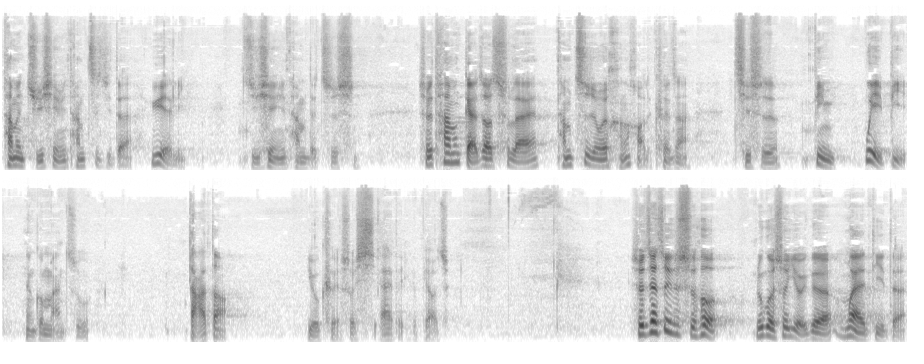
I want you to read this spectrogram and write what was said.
他们局限于他们自己的阅历，局限于他们的知识，所以他们改造出来，他们自认为很好的客栈，其实并未必能够满足达到游客所喜爱的一个标准。所以在这个时候，如果说有一个外地的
